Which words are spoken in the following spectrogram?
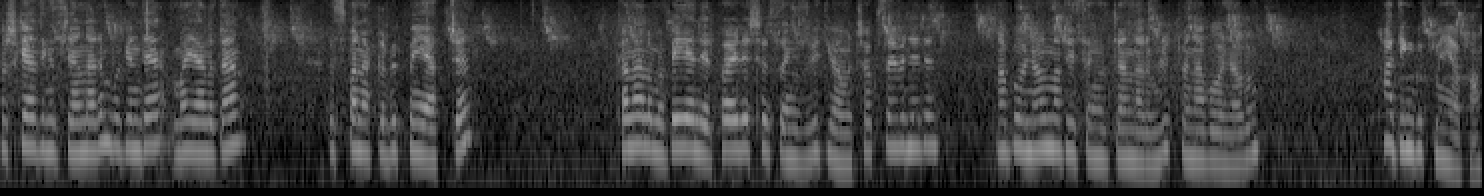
Hoş geldiniz canlarım. Bugün de mayalıdan ıspanaklı bükme yapacağım. Kanalımı beğenir, paylaşırsanız videomu çok sevinirim. Abone olmadıysanız canlarım lütfen abone olun. Hadi bükme yapalım.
